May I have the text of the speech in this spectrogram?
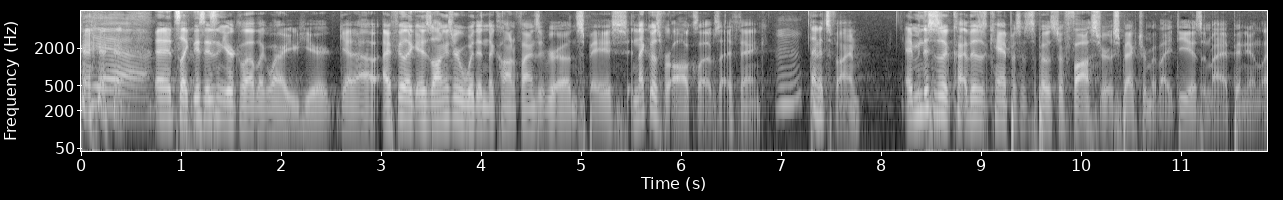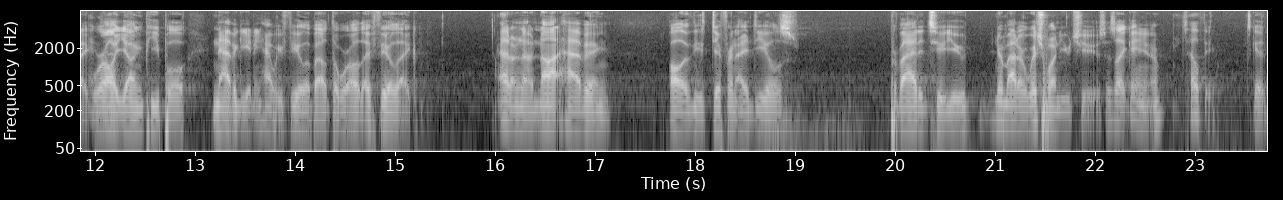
yeah. and it's like this isn't your club, like why are you here? Get out. I feel like as long as you're within the confines of your own space, and that goes for all clubs, I think, Mhm. then it's fine. I mean, this is a this is a campus that's supposed to foster a spectrum of ideas, in my opinion. Like we're all young people navigating how we feel about the world. I feel like, I don't know, not having all of these different ideals provided to you, no matter which one you choose, It's like you know, it's healthy, it's good,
